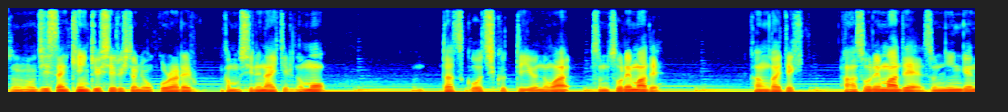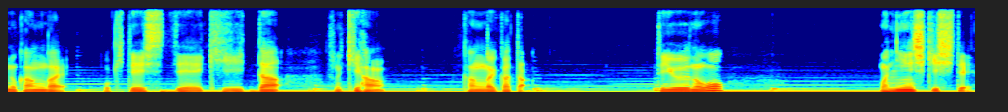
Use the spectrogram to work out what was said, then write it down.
その実際に研究している人に怒られるかもしれないけれども脱構築っていうのはそのそれまで考えてきあそれまでその人間の考えを規定してきたその規範考え方っていうのを、まあ、認識して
